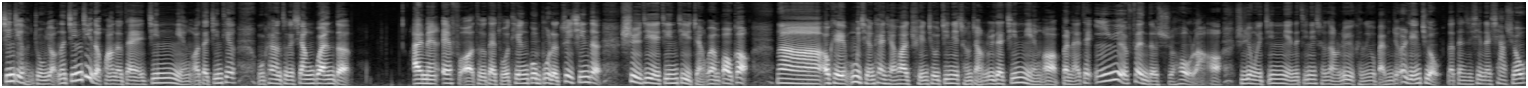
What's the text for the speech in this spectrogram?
经济很重要。那经济的话呢，在今年啊，在今天我们看到这个相关的 IMF 啊，这个在昨天公布了最新的世界经济展望报告。那 OK，目前看起来的话，全球经济成长率在今年啊，本来在一月份的时候了啊，是认为今年的经济成长率可能有百分之二点九，那但是现在下修，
